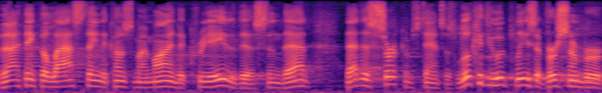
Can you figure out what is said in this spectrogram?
And I think the last thing that comes to my mind that created this, and that, that is circumstances. Look, if you would please, at verse number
